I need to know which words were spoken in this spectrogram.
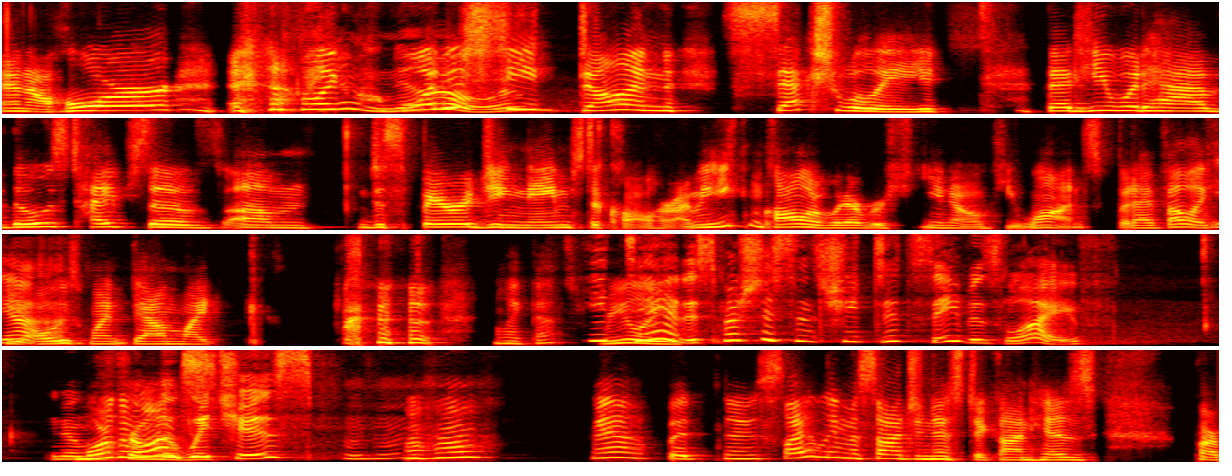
and a whore? And I'm like, what has she done sexually that he would have those types of um, disparaging names to call her? I mean, he can call her whatever you know he wants, but I felt like Yeah. he always went down like, I'm like that's He really did, especially since she did save his life. You know, More than from once. the witches. hmm Uh-huh. Yeah, but uh, slightly misogynistic on his But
